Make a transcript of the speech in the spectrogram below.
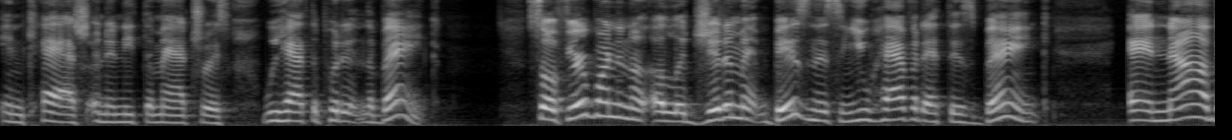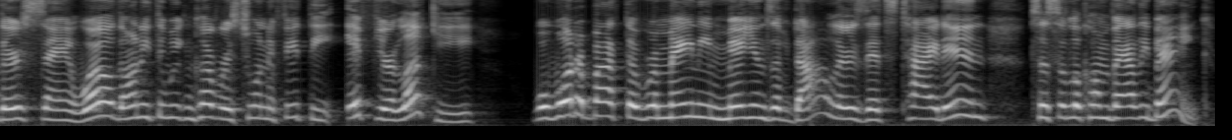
in cash underneath the mattress. We have to put it in the bank. So if you're running a, a legitimate business and you have it at this bank, and now they're saying, well, the only thing we can cover is 250 if you're lucky. Well, what about the remaining millions of dollars that's tied in to Silicon Valley Bank?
